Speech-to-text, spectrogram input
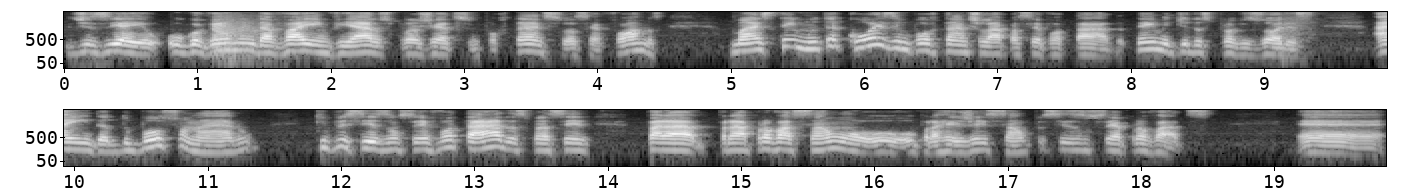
dizia eu, o governo ainda vai enviar os projetos importantes, suas reformas, mas tem muita coisa importante lá para ser votada. Tem medidas provisórias ainda do Bolsonaro que precisam ser votadas para ser para, para aprovação ou, ou para rejeição, precisam ser aprovadas. É,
